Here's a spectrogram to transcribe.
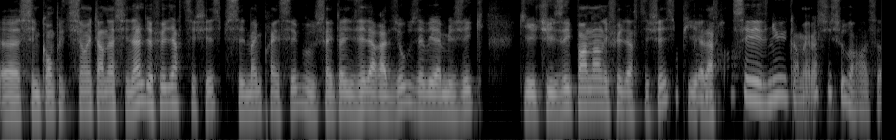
Euh, c'est une compétition internationale de feux d'artifice. Puis c'est le même principe. Vous syntonisez la radio, vous avez la musique qui est utilisée pendant les feux d'artifice. Puis euh, la France est venue quand même assez souvent à ça.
